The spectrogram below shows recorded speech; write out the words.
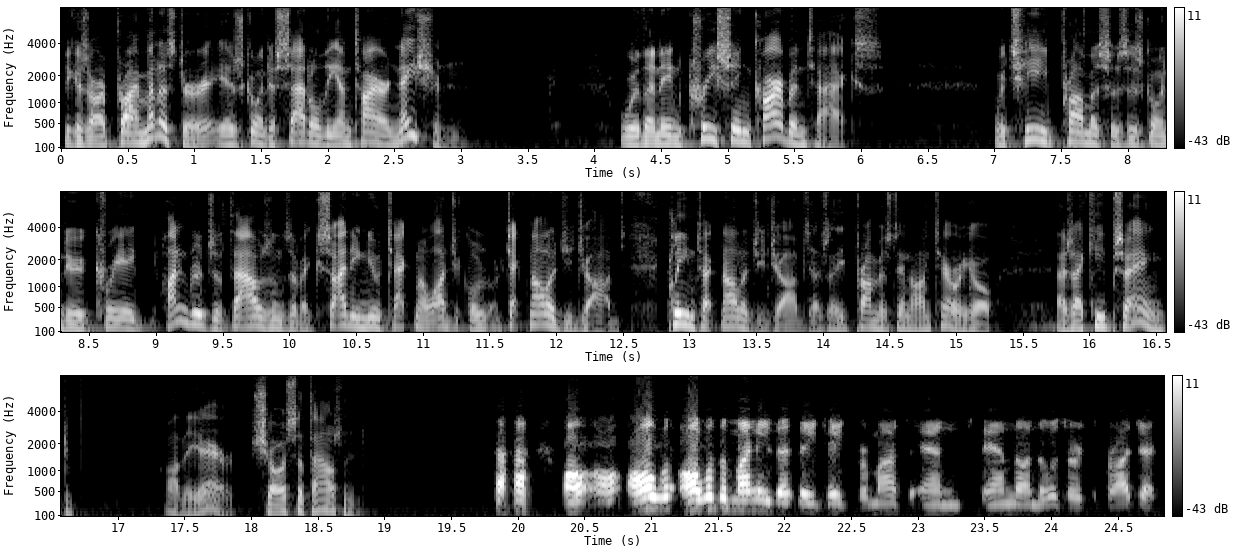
because our prime minister is going to saddle the entire nation with an increasing carbon tax, which he promises is going to create hundreds of thousands of exciting new technological technology jobs, clean technology jobs, as they promised in Ontario. As I keep saying to, on the air, show us a thousand. all, all, all all of the money that they take from us and spend on those sorts of projects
